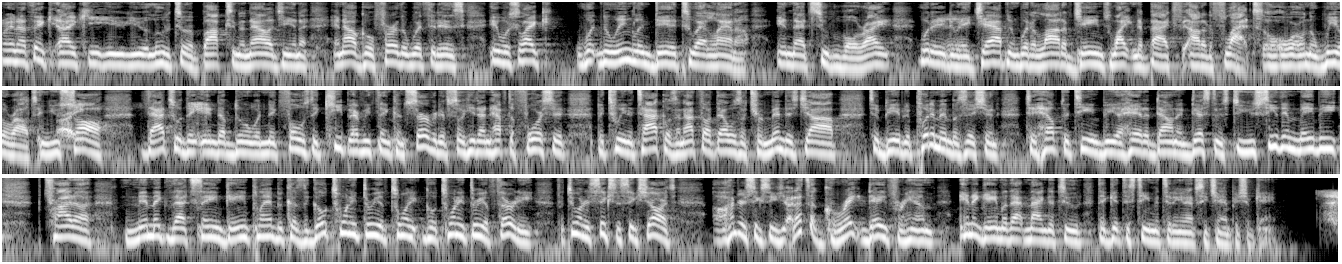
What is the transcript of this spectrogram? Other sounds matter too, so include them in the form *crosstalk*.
And I think, Ike, you, you alluded to a boxing analogy, and and I'll go further with it. Is it was like what New England did to Atlanta in that Super Bowl, right? What did they do? They jabbed him with a lot of James White in the back out of the flats or, or on the wheel routes. And you right. saw that's what they end up doing with Nick Foles to keep everything conservative so he doesn't have to force it between the tackles. And I thought that was a tremendous job to be able to put him in position to help the team be ahead of down and distance. Do you see them maybe try to mimic that same game plan? Because to go 23 of 20, go 23 of 30 for 266 yards, 160 yards, that's a great day for him in a game of that magnitude to get this team into the NFC Championship game.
